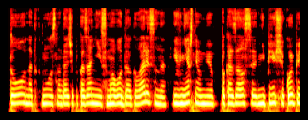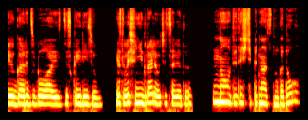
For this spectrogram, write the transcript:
то наткнулась на дачу показаний самого Дага Ларрисона, и внешне он мне показался не пьющей копией Гарри Дебуа из Disco Elysium. Если вы еще не играли, очень советую. Но в 2015 году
